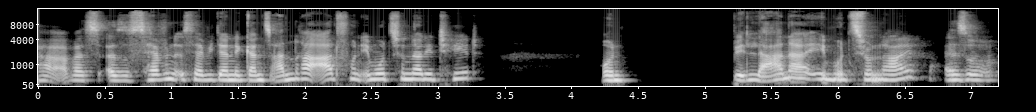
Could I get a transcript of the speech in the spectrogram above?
Ja, aber es, also Seven ist ja wieder eine ganz andere Art von Emotionalität. Und Belana emotional, also,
